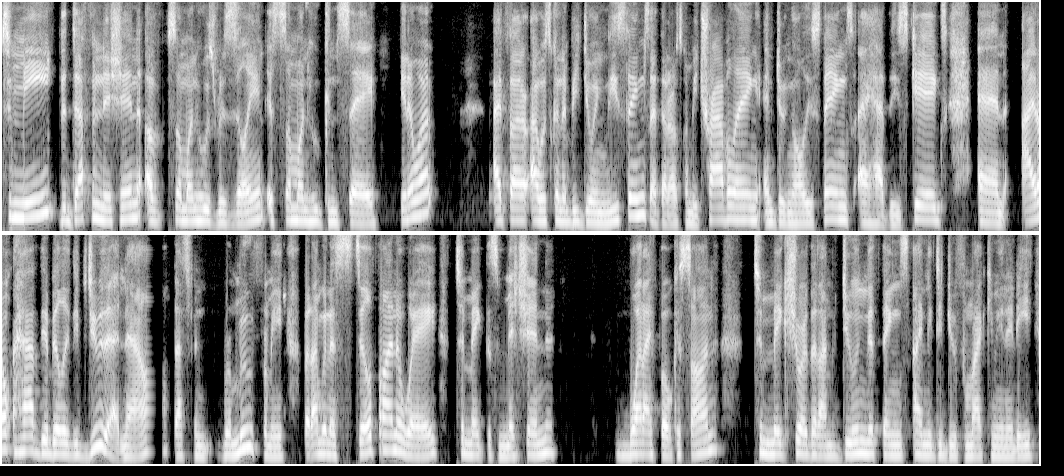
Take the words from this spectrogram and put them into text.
to me, the definition of someone who's resilient is someone who can say, you know what? I thought I was going to be doing these things. I thought I was going to be traveling and doing all these things. I had these gigs, and I don't have the ability to do that now. That's been removed from me, but I'm going to still find a way to make this mission what I focus on to make sure that I'm doing the things I need to do for my community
